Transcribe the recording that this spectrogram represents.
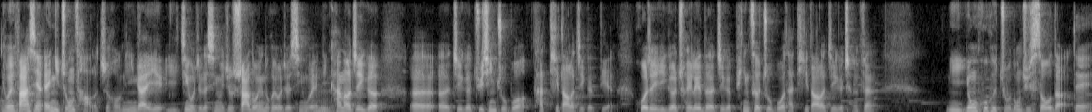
你会发现，哎，你种草了之后，你应该也已经有这个行为，就是刷抖音都会有这个行为。你看到这个呃呃这个剧情主播他提到了这个点，或者一个垂类的这个评测主播他提到了这个成分。你用户会主动去搜的，对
